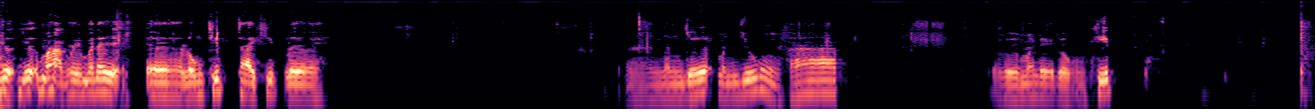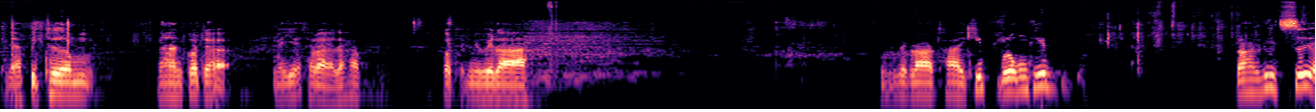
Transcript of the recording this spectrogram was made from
เยอะเยอะมากเลยไม่ได้เออลงคลิปถ่ายคลิปเลยมันเยอะมันยุ่งครับเลยไม่ได้ลงคลิปเดี๋ยวปิดเทอมงานก็จะไม่เยอะเท่าไหร่แล้วครับ ก็จะมีเวลาเวลาถ่ายคลิปลงคลิป การรีดเสื้อ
